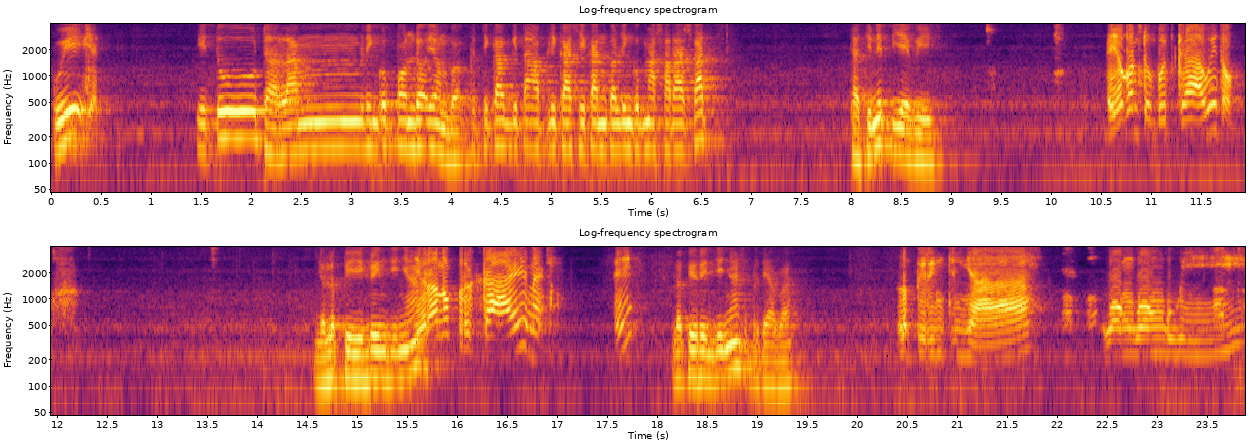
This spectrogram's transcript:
Kuwi Iya. Itu dalam lingkup pondok ya, Mbak. Ketika kita aplikasikan ke lingkup masyarakat dadine piye kuwi? Ya kan dombut gawe to. Ya lebih rincinya, Ya ora ono berkah nek. Eh? lebih rincinya seperti apa? lebih rincinya wong-wong kuwi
